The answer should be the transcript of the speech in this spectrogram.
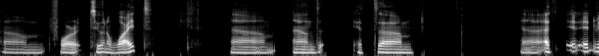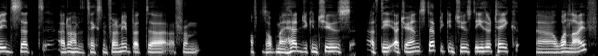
um, for two and a white um, and it, um, uh, it, it reads that I don't have the text in front of me, but uh, from off the top of my head, you can choose at the at your end step, you can choose to either take uh, one life,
